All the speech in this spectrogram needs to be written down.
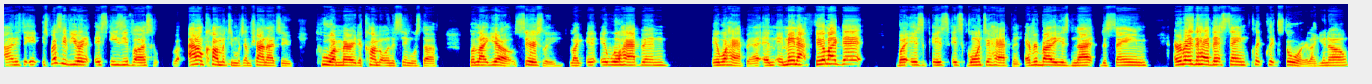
honestly, especially if you're. It's easy for us. I don't comment too much. I'm trying not to. Who are married to comment on the single stuff. But like, yo, seriously, like it, it will happen. It will happen. It, it may not feel like that, but it's it's it's going to happen. Everybody is not the same. Everybody's gonna have that same click click story. Like you know,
